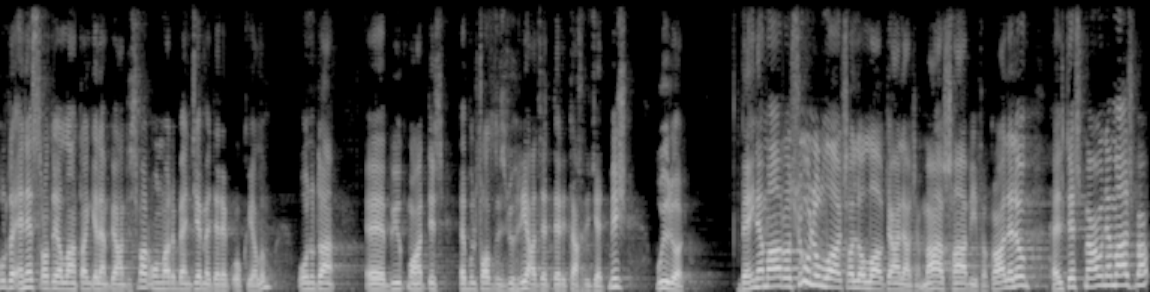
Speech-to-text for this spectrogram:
burada Enes radıyallahu anh'tan gelen bir hadis var. Onları ben cem ederek okuyalım. Onu da e, büyük muhaddis Ebu'l Fazl Zühri Hazretleri tahric etmiş. Buyuruyor. Beynema Resulullah sallallahu aleyhi ve sellem ma ashabi fekale lehum hel tesma'une ma asma'u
